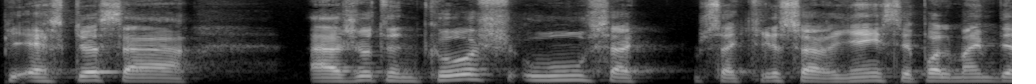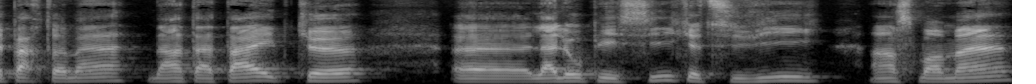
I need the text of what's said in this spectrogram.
Puis est-ce que ça ajoute une couche ou ça, ça crée sur rien? C'est pas le même département dans ta tête que l'alopécie que tu vis en ce moment,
